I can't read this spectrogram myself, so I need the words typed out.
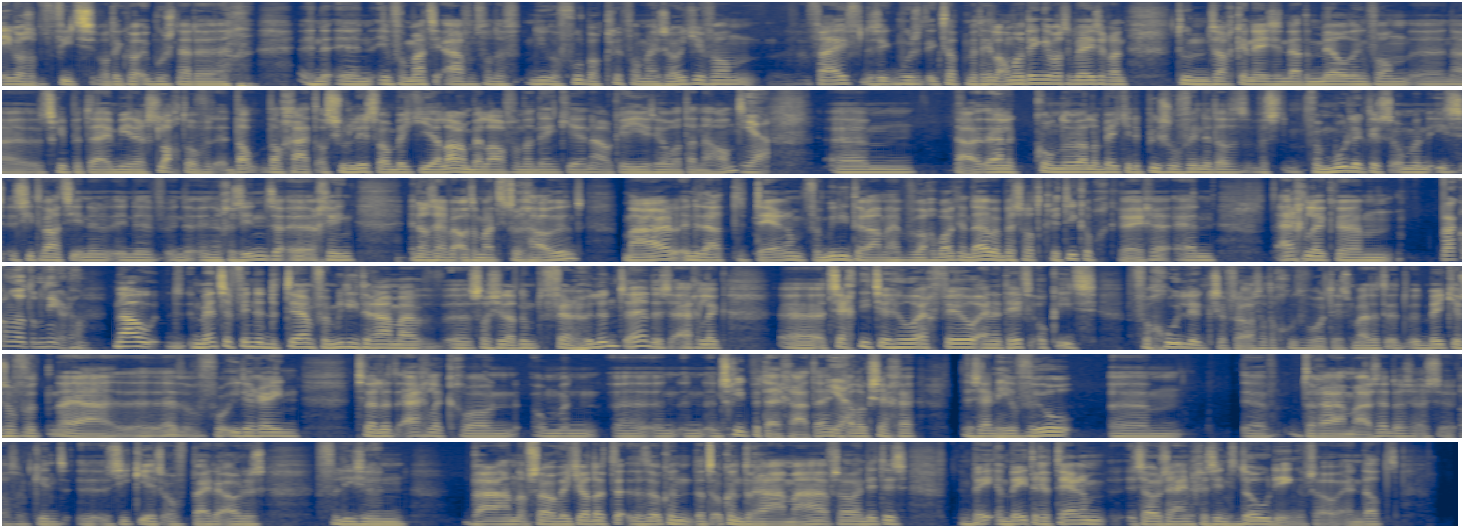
ik was op de fiets, want ik, wel, ik moest naar de een, een informatieavond van de nieuwe voetbalclub van mijn zoontje van vijf. Dus ik, moest, ik zat met hele andere dingen was ik bezig. En toen zag ik ineens inderdaad een melding van eh nou, schietpartij, meerdere slachtoffers. Dan, dan gaat als journalist wel een beetje je alarmbel af. Want dan denk je, nou oké, hier is heel wat aan de hand. Ja, Ehm, nou, uiteindelijk konden we wel een beetje de puzzel vinden dat het was vermoedelijk dus om een, iets, situatie in een, in, de, in, een gezin eh, ging. En dan zijn we automatisch terughoudend. Maar inderdaad, de term familiedrama hebben we wel gebruikt. En daar hebben we best wat kritiek op gekregen. En eigenlijk, ehm, waar komt dat op neer dan? nou, mensen vinden de term familiedrama, eh, zoals je dat noemt, verhullend. Hè? Dus eigenlijk, eh, het zegt niet zo heel erg veel. En het heeft ook iets vergoeilijks of zo, als dat een goed woord is. Maar het, het, een beetje alsof het, nou ja, eh, voor iedereen... Terwijl het eigenlijk gewoon om een, een, een, een schietpartij gaat. Hè? Je Ja. kan ook zeggen, er zijn heel veel ehm, eh, drama's. Hè? Dus als, als een kind ziek is of beide ouders verliezen hun baan of zo, weet je wel, dat, dat, is ook een, dat is ook een drama of zo. En dit is een, be- een betere term zou zijn gezinsdoding of zo. En dat,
